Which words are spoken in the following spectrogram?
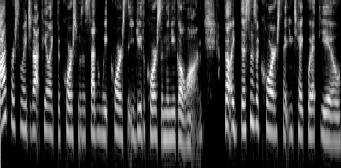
I personally did not feel like the course was a seven week course that you do the course and then you go on. I felt like this is a course that you take with you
